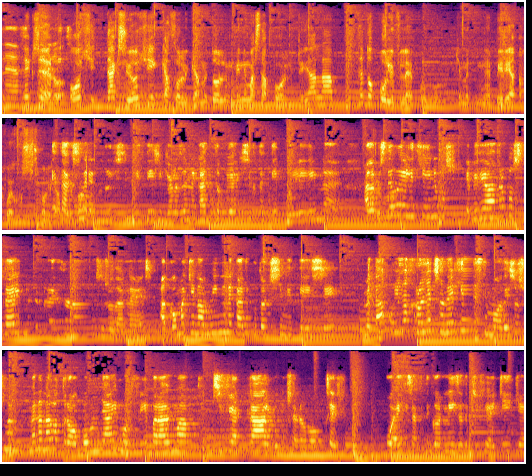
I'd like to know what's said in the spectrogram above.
ναι, αυτό Δεν ξέρω. είναι αλήθεια. Όχι, εντάξει, όχι καθολικά, μην, το, μην είμαστε απόλυτοι, αλλά δεν το πολύ βλέπω εγώ και με την εμπειρία που έχω σε σχολικά Εντάξει, ναι, περιβάλλοντα. το έχεις συνηθίσει κιόλας, δεν είναι κάτι το οποίο έχεις εκτεθεί πολύ, ναι. Αλλά πιστεύω η αλήθεια είναι πως επειδή ο άνθρωπος θέλει να κρατάει τι ανάγκε ζωντανές, ακόμα και να μην είναι κάτι που το έχεις συνηθίσει, μετά από λίγα χρόνια ξανέρχεται στη μόδα, ίσως με, με έναν άλλο τρόπο, με μια άλλη μορφή. Παράδειγμα, ψηφιακά άλμπουμ, ξέρω εγώ, ξέρεις, που, που έχεις αυτή την κορνίζα την ψηφιακή και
